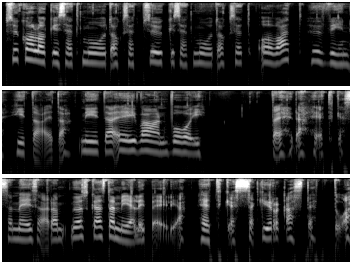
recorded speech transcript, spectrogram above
psykologiset muutokset, psyykkiset muutokset ovat hyvin hitaita. Niitä ei vaan voi tehdä hetkessä. Me ei saada myöskään sitä mielipeiliä hetkessä kirkastettua.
